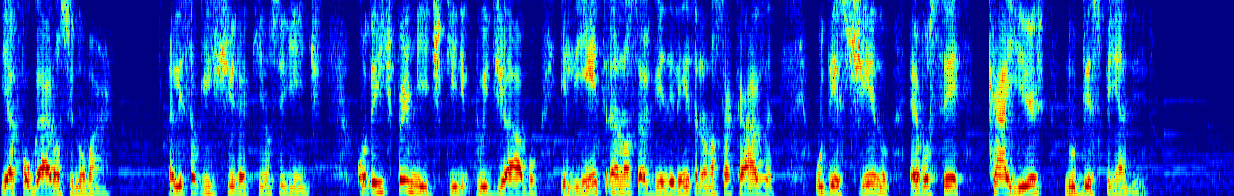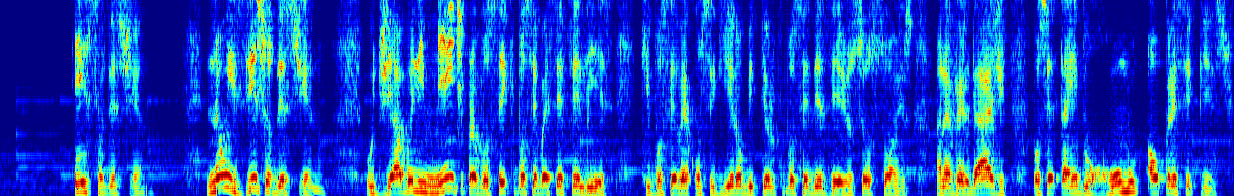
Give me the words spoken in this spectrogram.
e afogaram-se no mar. A lição que a gente tira aqui é o seguinte: quando a gente permite que, o diabo ele entre na nossa vida, ele entra na nossa casa, o destino é você cair no despenhadeiro. Esse é o destino. Não existe o destino. O diabo ele mente para você que você vai ser feliz, que você vai conseguir obter o que você deseja, os seus sonhos. Mas na verdade, você está indo rumo ao precipício.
